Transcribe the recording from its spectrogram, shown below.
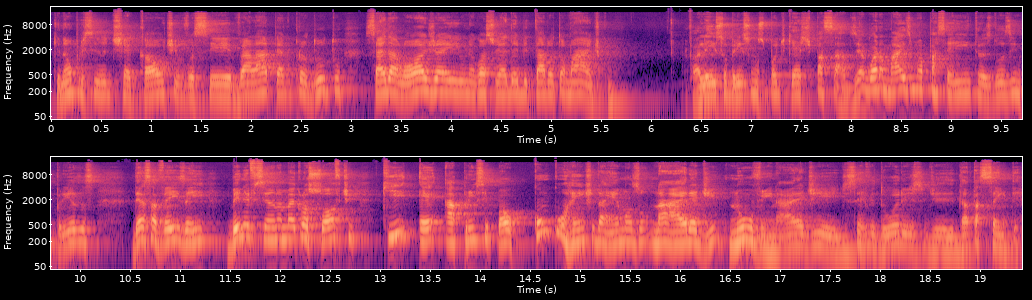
que não precisa de checkout. Você vai lá, pega o produto, sai da loja e o negócio já é debitado automático. Falei sobre isso nos podcasts passados. E agora mais uma parceria entre as duas empresas, dessa vez aí beneficiando a Microsoft, que é a principal concorrente da Amazon na área de nuvem, na área de, de servidores de data center.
